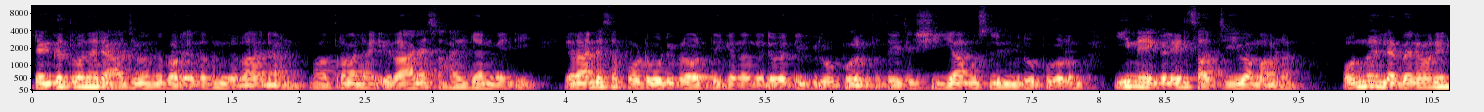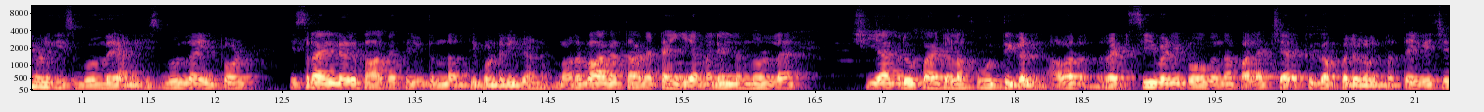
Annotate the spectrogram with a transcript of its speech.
രംഗത്ത് വന്ന രാജ്യം എന്ന് പറയുന്നതും ഇറാനാണ്. മാത്രമല്ല ഇറാനെ സഹായിക്കാൻ വേണ്ടി ഇറാന്റെ സപ്പോർട്ട് കൂടി പ്രവർത്തിക്കുന്ന നിരവധി ഗ്രൂപ്പുകൾ പ്രത്യേകിച്ച് ഷിയ മുസ്ലിം ഗ്രൂപ്പുകളും ഈ മേഖലയിൽ സജീവമാണ്. ഒന്ന് ലെബനോനിലുള്ള ഹിസ്ബുല്ലയാണ് ഹിസ്ബുല്ല ഇപ്പോൾ ഇസ്രായേലിന്റെ ഒരു ഭാഗത്ത് യുദ്ധം നടത്തിക്കൊണ്ടിരിക്കുകയാണ്. മറുഭാഗത്താകട്ടെ യമനിൽ നിന്നുള്ള ഷിയ ഗ്രൂപ്പായിട്ടുള്ള ഹൂത്തികൾ അവർ റെഡ് സീ വഴി പോകുന്ന പല ചരക്ക് കപ്പലുകളും പ്രത്യേകിച്ച്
